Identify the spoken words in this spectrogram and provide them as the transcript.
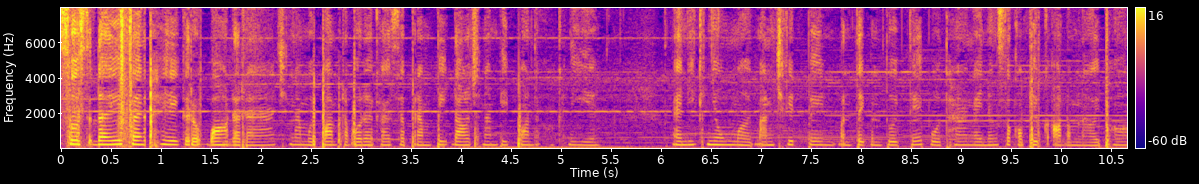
សួស្តី fan page របស់តារាឆ្នាំ1997ដល់ឆ្នាំ2000ទាំងអស់គ្នាថ្ងៃនេះខ្ញុំបានជ្រៀតពេលបន្តិចបន្តួចទេព្រោះថាថ្ងៃនឹងសុខភាពក៏អត់ដំណោយផល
